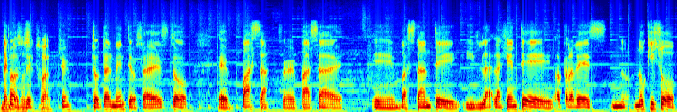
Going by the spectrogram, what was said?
de acoso sexual? Sí, totalmente, o sea, esto eh, pasa, pasa eh, bastante y la, gente otra vez no, quiso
